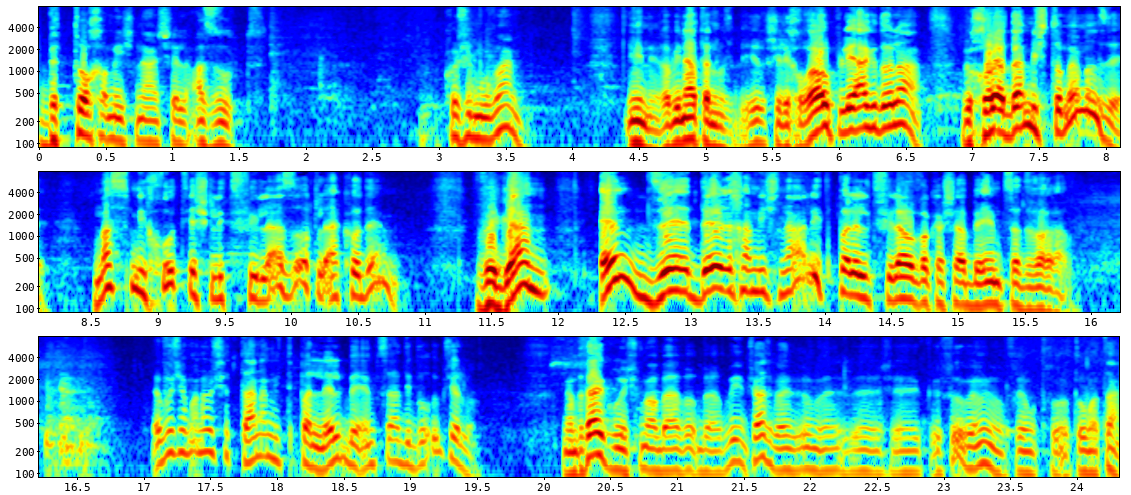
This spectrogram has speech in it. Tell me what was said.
בתוך המשנה של עזות? קושי מובן. הנה, רבי נתן מסביר שלכאורה הוא פליאה גדולה, וכל אדם משתומם על זה. מה סמיכות יש לתפילה זאת להקודם? וגם, אין זה דרך המשנה להתפלל תפילה ובקשה באמצע דבריו. איפה שמענו שתנא מתפלל באמצע הדיבורים שלו? גם מתי הוא נשמע בערבים? שעת, שכסו בימים הופכים תרומתן.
